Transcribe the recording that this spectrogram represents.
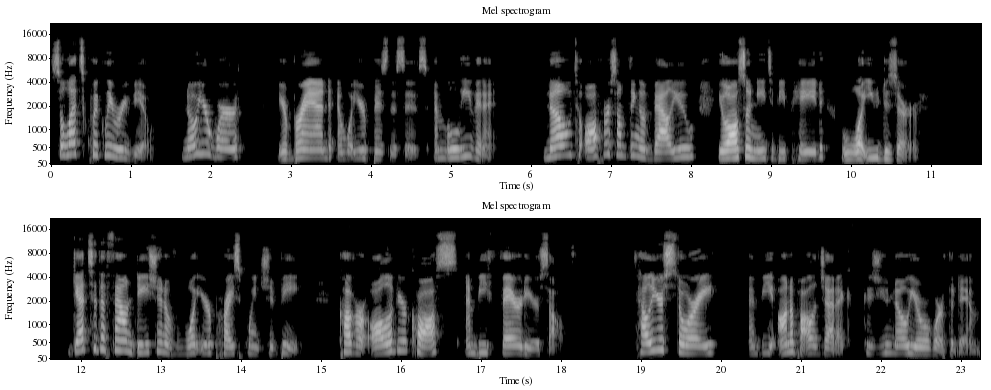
So let's quickly review. Know your worth, your brand, and what your business is, and believe in it. Know to offer something of value, you also need to be paid what you deserve. Get to the foundation of what your price point should be cover all of your costs, and be fair to yourself. Tell your story and be unapologetic because you know you're worth a damn.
